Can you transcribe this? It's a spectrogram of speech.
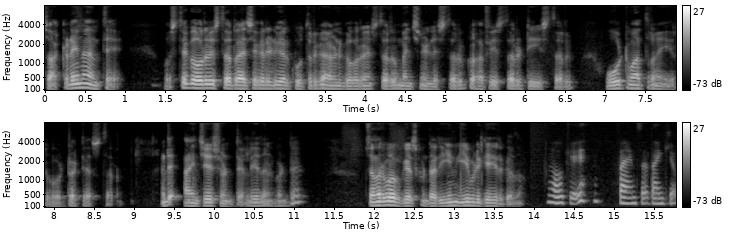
సో అక్కడైనా అంతే. వస్తే గౌరవిస్తారు రాజశేఖర రెడ్డి గారి కూతురుగా ఆవిడని గౌరవిస్తారు మంచినీళ్ళు ఇస్తారు కాఫీ ఇస్తారు టీ ఇస్తారు ఓటు మాత్రం వేయరు ఓటు అట్టేస్తారు. అంటే ఆయన చేసి ఉంటే లేదనుకుంటే చంద్రబాబుకి వేసుకుంటారు ఈయన ఈవిడికి వేయరు కదా. Okay. Fine sir. Thank you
